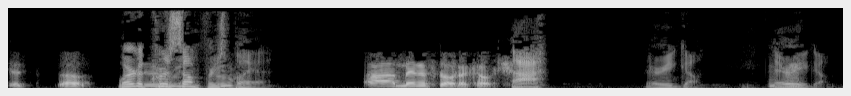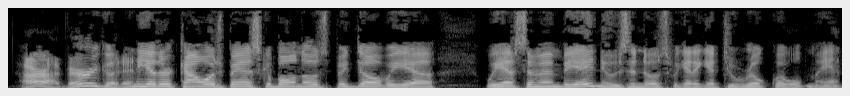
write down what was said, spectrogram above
It's, uh, Where did Kris Humphries play at? Uh, Minnesota, coach. Ah, there you go. There you go. All right, very good. Any other college basketball notes, Big Dog? We uh we have some NBA news and notes we got to get to real quick. Oh man,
